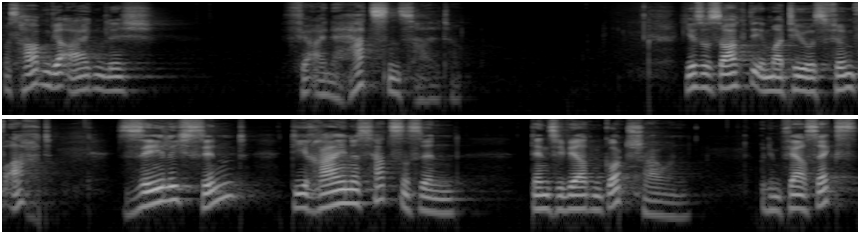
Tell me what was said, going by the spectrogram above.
Was haben wir eigentlich für eine Herzenshaltung? Jesus sagte in Matthäus 5, 8, Selig sind, die reines Herzens sind, denn sie werden Gott schauen. Und im Vers 6,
